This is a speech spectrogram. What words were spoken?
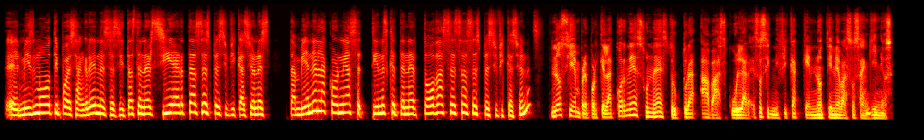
el mismo tipo de sangre, necesitas tener ciertas especificaciones. ¿También en la córnea tienes que tener todas esas especificaciones? No siempre, porque la córnea es una estructura avascular. Eso significa que no tiene vasos sanguíneos.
